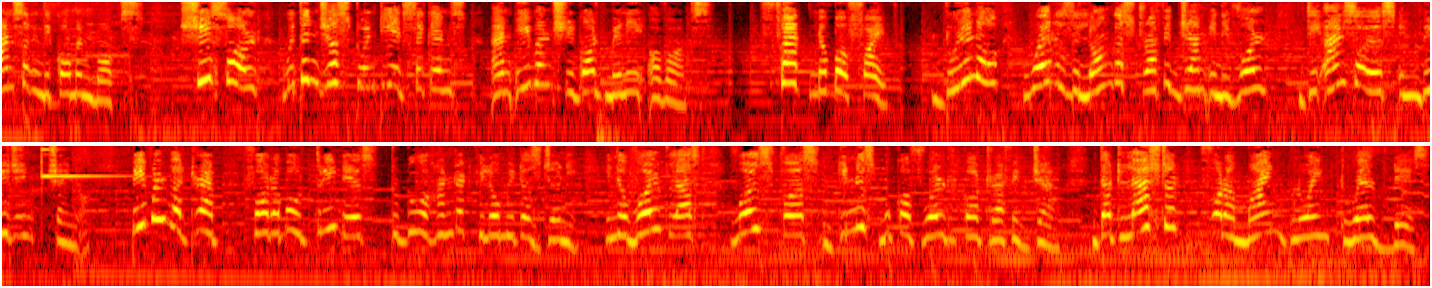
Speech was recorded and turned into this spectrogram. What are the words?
answer in the comment box. She solved within just 28 seconds and even she got many awards. Fact number 5. Do you know where is the longest traffic jam in the world? The answer is in Beijing, China. People were trapped for about 3 days to do a 100 kilometers journey in a world-class, world's first Guinness Book of World Record traffic jam that lasted for a mind-blowing 12 days.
